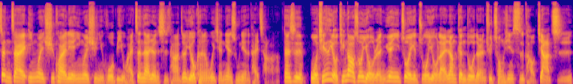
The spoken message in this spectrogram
正在因为区块链，因为虚拟货币，我还正在认识它。这有可能我以前念书念的太差了，但是我其实有听到说有人愿意做一个桌游来让更多的人去重新思考价值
